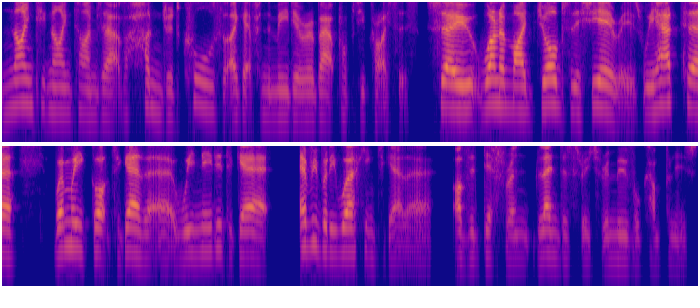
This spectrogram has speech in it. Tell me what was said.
99 times out of 100 calls that I get from the media are about property prices. So, one of my jobs this year is we had to, when we got together, we needed to get everybody working together of the different lenders through to removal companies.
